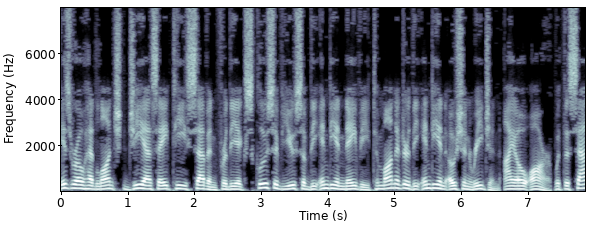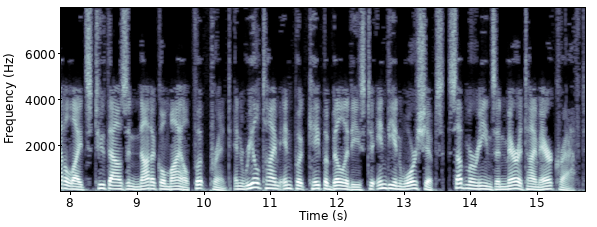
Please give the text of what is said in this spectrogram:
ISRO had launched GSAT-7 for the exclusive use of the Indian Navy to monitor the Indian Ocean region with the satellite's 2,000 nautical mile footprint and real-time input capabilities to Indian warships, submarines and maritime aircraft.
